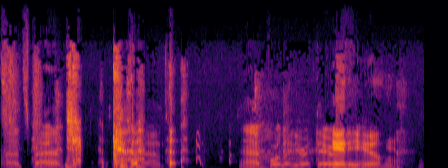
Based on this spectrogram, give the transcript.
Uh, that's bad. That's bad. That poor lady right there. Anywho, Yeah.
